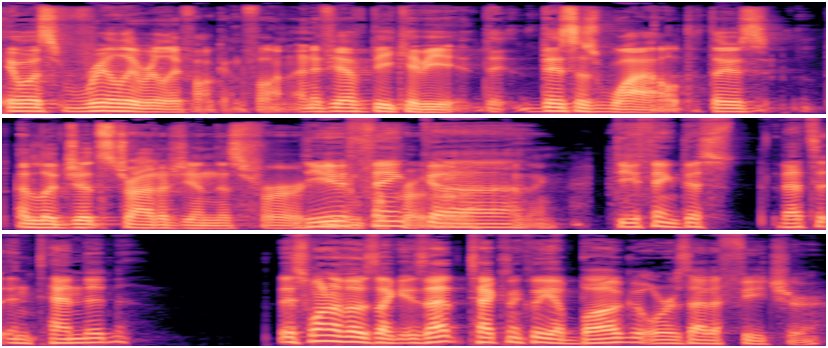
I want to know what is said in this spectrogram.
it was really, really fucking fun. And if you have BKB, th- this is wild. There's a legit strategy in this for Do you even think, for Pro Dota, I uh, think. Do you think this that's intended? It's one of those like, is that technically a bug or is that a feature?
